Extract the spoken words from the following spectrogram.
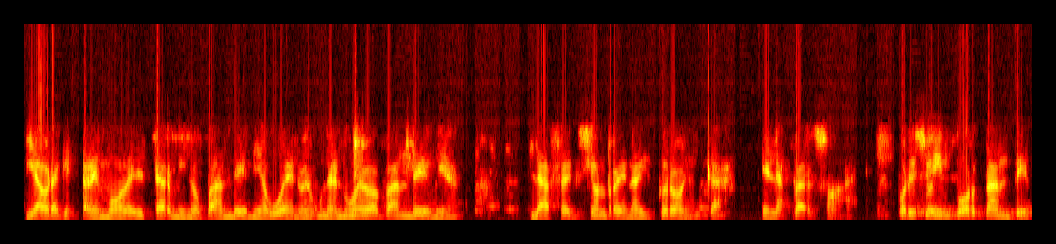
y ahora que está de moda el término pandemia, bueno, es una nueva pandemia, la afección renal crónica en las personas. Por eso es importante,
